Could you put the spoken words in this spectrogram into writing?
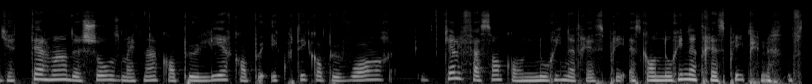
il y a tellement de choses maintenant qu'on peut lire, qu'on peut écouter, qu'on peut voir quelle façon qu'on nourrit notre esprit? Est-ce qu'on nourrit notre esprit? Puis là, vous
